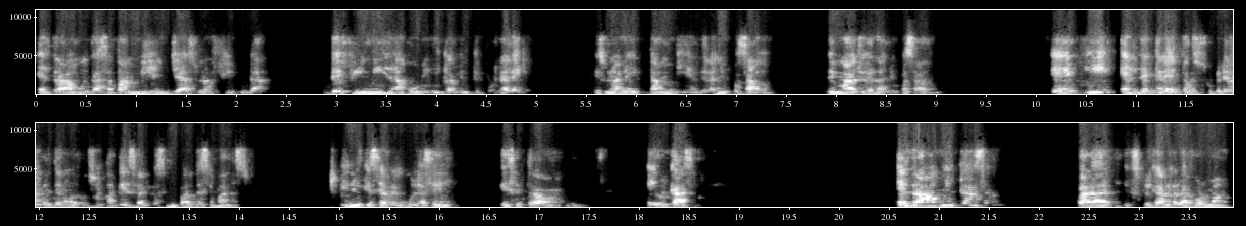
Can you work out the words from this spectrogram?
el trabajo en casa también ya es una figura definida jurídicamente por la ley. Es una ley también del año pasado, de mayo del año pasado. Eh, y el decreto supremamente novedoso también, salió hace un par de semanas, en el que se regula ese, ese trabajo en casa. El trabajo en casa, para explicarlo de la forma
